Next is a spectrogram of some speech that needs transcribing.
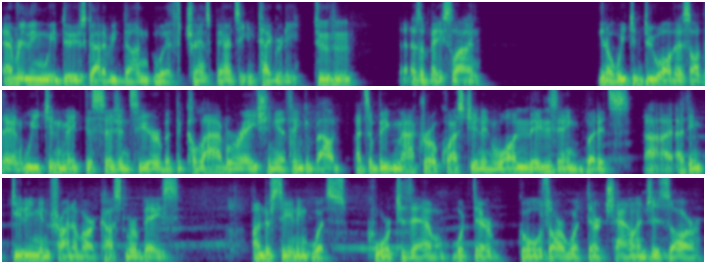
everything we do has got to be done with transparency, integrity Mm-hmm. as a baseline. You know, we can do all this all day and we can make decisions here, but the collaboration, you know, think about that's a big macro question in one big Mhm. thing, but it's, uh, I think, getting in front of our customer base, understanding what's core to them, what their goals are, what their challenges are,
